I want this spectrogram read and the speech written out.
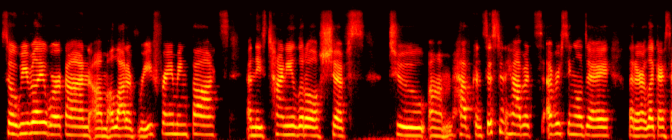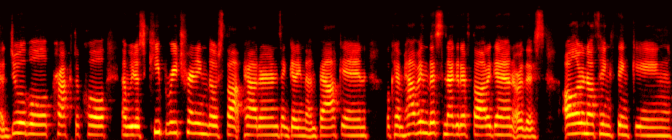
So we really work on um, a lot of reframing thoughts and these tiny little shifts to um, have consistent habits every single day that are, like I said, doable, practical, and we just keep retraining those thought patterns and getting them back in. Okay, I'm having this negative thought again, or this all or nothing thinking,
